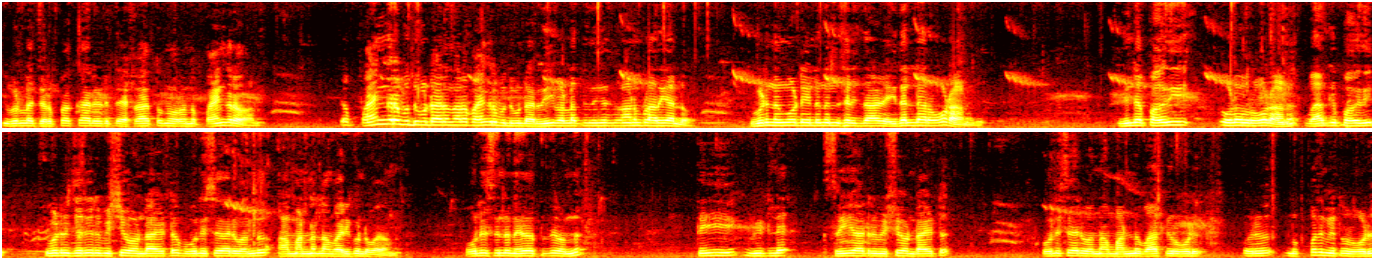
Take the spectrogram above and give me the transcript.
ഇവരുള്ള ചെറുപ്പക്കാരെടുത്ത് എഫാക്ട് എന്ന് പറയുന്നത് ഭയങ്കരമാണ്. ഭയങ്കര ബുദ്ധിമുട്ടായിരുന്നു. പറഞ്ഞാൽ ഭയങ്കര ബുദ്ധിമുട്ടായിരുന്നു. ഈ വെള്ളത്തിൽ നിങ്ങൾക്ക് കാണുമ്പോൾ അറിയാമല്ലോ ഇവിടുന്ന് അങ്ങോട്ട് ചെല്ലുന്നതനുസരിച്ച് താഴെ ഇതെല്ലാം റോഡാണിത്. ഇതിന്റെ പകുതി ഉള്ള റോഡാണ്. ബാക്കി പകുതി ഇവിടെ ഒരു ചെറിയൊരു വിഷയം ഉണ്ടായിട്ട് പോലീസുകാർ വന്ന് ആ മണ്ണെല്ലാം വരിക്കൊണ്ട് പോയതാണ്. പോലീസിന്റെ നേതൃത്വത്തിൽ വന്ന് ഈ വീട്ടിലെ സ്ത്രീയായിട്ടൊരു വിഷയം ഉണ്ടായിട്ട് പോലീസുകാർ വന്ന് ആ മണ്ണ് ബാക്കി റോഡ് ഒരു മുപ്പത് മീറ്റർ റോഡ്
